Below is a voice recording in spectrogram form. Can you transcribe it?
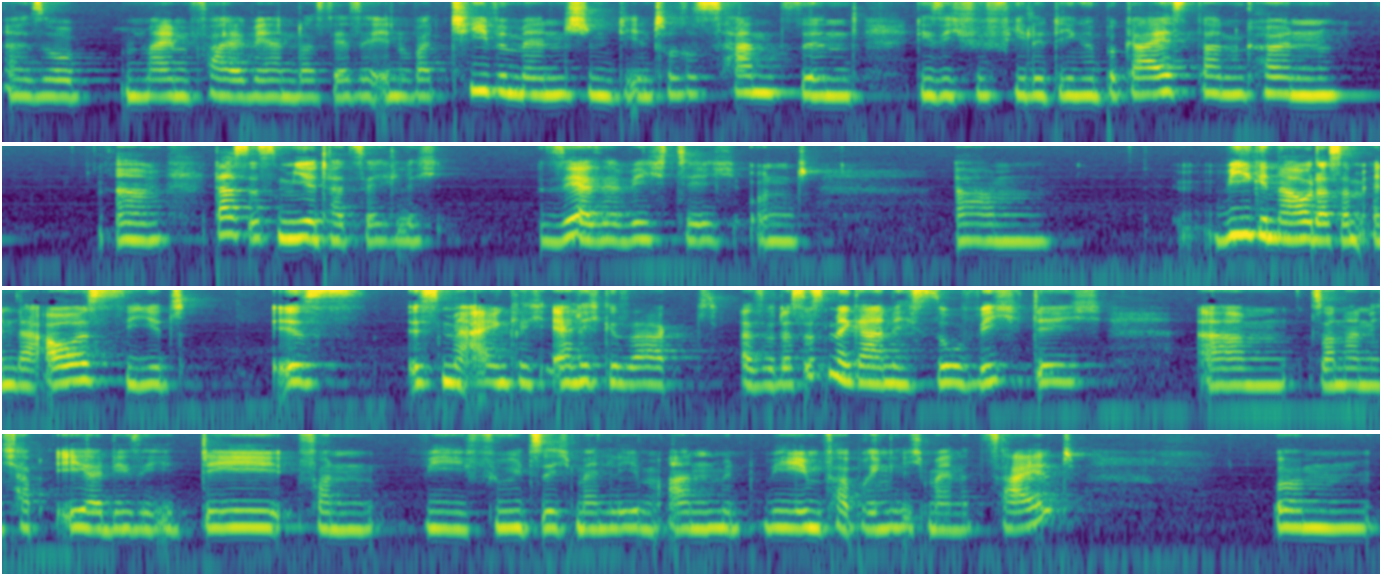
Also in meinem Fall wären das sehr, sehr innovative Menschen, die interessant sind, die sich für viele Dinge begeistern können. Ähm, das ist mir tatsächlich sehr, sehr wichtig und ähm, wie genau das am Ende aussieht, ist, ist mir eigentlich ehrlich gesagt, also das ist mir gar nicht so wichtig, ähm, sondern ich habe eher diese Idee von, wie fühlt sich mein Leben an, mit wem verbringe ich meine Zeit. Ähm,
